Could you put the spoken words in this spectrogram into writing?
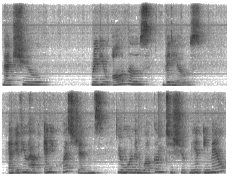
that you review all of those videos. And if you have any questions, you're more than welcome to shoot me an email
